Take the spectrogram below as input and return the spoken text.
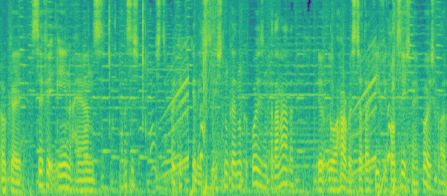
Ok, CV in hands. Mas isto, isto para que é que isto? Isto nunca, nunca coisa, nunca dá nada. Eu, eu a Harvest já está aqui, fica o desistem. Pois, claro.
